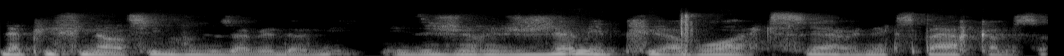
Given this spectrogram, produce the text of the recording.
l'appui financier que vous nous avez donné. Il dit, j'aurais jamais pu avoir accès à un expert comme ça.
